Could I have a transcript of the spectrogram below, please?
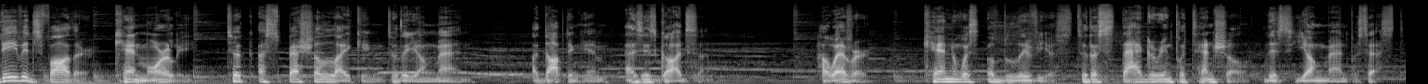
David's father, Ken Morley, took a special liking to the young man, adopting him as his godson. However, Ken was oblivious to the staggering potential this young man possessed.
